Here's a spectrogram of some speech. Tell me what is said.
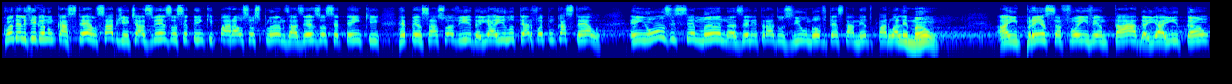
Quando ele fica num castelo, sabe, gente, às vezes você tem que parar os seus planos, às vezes você tem que repensar a sua vida. E aí Lutero foi para um castelo. Em 11 semanas ele traduziu o Novo Testamento para o alemão a imprensa foi inventada, e aí então,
